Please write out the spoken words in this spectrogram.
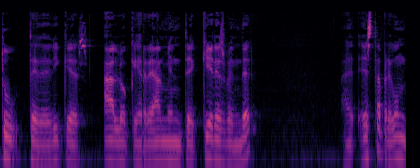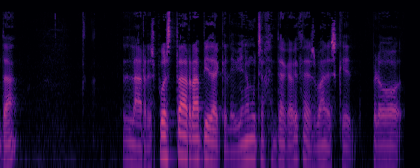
tú te dediques a lo que realmente quieres vender? Esta pregunta, la respuesta rápida que le viene a mucha gente a la cabeza es, vale, es que, pero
